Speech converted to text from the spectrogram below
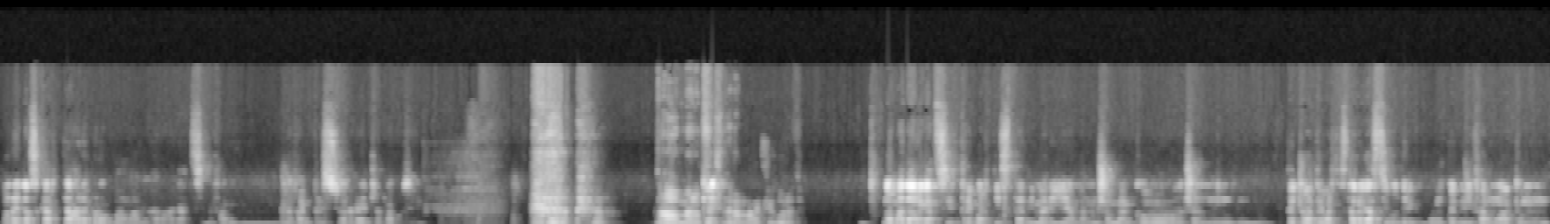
Non è da scartare, però mamma mia, ragazzi, mi fa, mi fa impressione leggerla così. no, ma non che... succederà mai, figurati. No, ma dai, ragazzi, trequartista di Maria, ma non c'è manco. Cioè, per giocare trequartista, ragazzi, vuol dire che comunque devi fare un, anche un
